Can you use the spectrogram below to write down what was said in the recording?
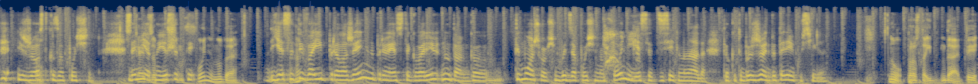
И жестко запущен. Skype да нет, но если ты... в фоне, ну да. Если ага. ты в AI-приложении, например, если ты говоришь, ну там, ты можешь, в общем, быть запущенным в фоне, если это действительно надо, только ты будешь жать батарейку сильно. Ну, просто, да, ты...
